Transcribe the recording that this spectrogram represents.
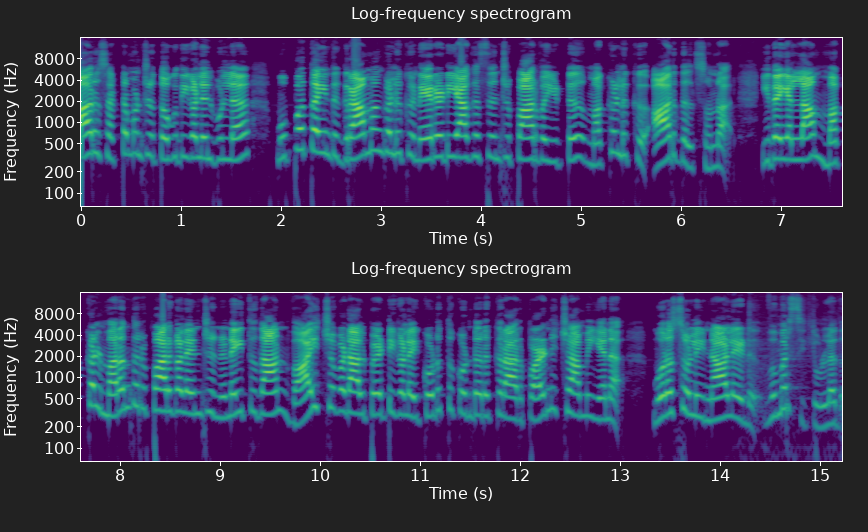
ஆறு சட்டமன்ற தொகுதிகளில் உள்ள முப்பத்தைந்து கிராமங்களுக்கு நேரடியாக சென்று பார்வையிட்டு மக்களுக்கு ஆறுதல் சொன்னார். இதையெல்லாம் மக்கள் மறந்திருப்பார்கள் என்று நினைத்துதான் வாய்ச்சவடால் பேட்டிகளை கொடுத்து கொண்டிருக்கிறார் பழனிசாமி என முரசொலி நாளேடு விமர்சித்துள்ளது.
